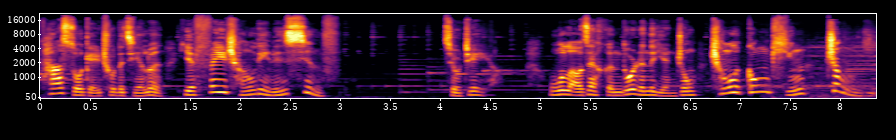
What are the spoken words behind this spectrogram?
他所给出的结论也非常令人信服。就这样，吴老在很多人的眼中成了公平、正义、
